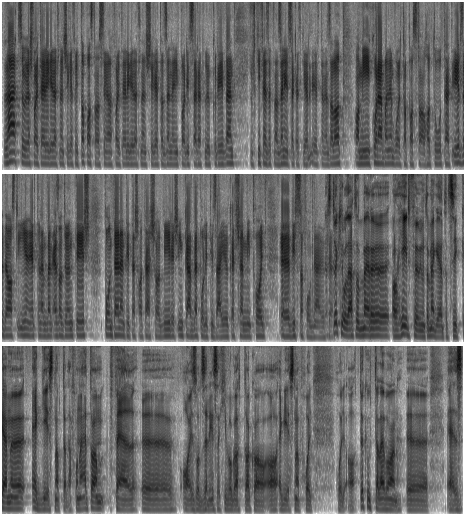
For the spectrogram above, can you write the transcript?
látsz olyasfajta elégedetlenséget, vagy tapasztalsz olyasfajta elégedetlenséget a zeneipari szereplők körében, és most kifejezetten a zenészeket értem ez alatt, ami korábban nem volt tapasztalható. Tehát érzed-e azt, hogy ilyen értelemben ez a döntés pont ellentétes hatással bír, és inkább bepolitizálja őket, semmit, hogy visszafogná őket? Ezt tök jól látod, mert a hétfőn, mióta megjelent a cikkem, egész nap telefonáltam, fel ajzott zenészek hívogattak a, a egész nap, hogy hogy a tökük tele van, ez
